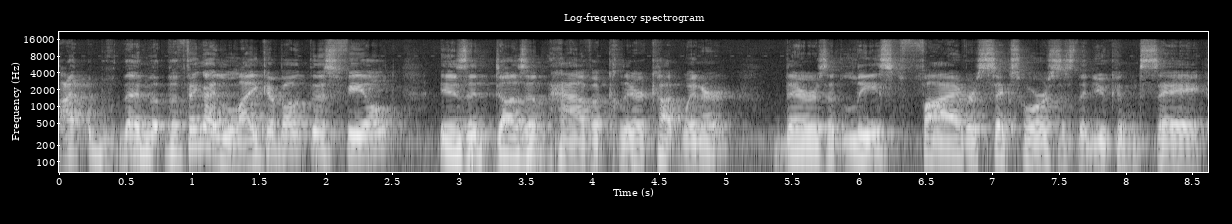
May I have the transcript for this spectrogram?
I, the, the thing I like about this field is it doesn't have a clear cut winner. There's at least five or six horses that you can say,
